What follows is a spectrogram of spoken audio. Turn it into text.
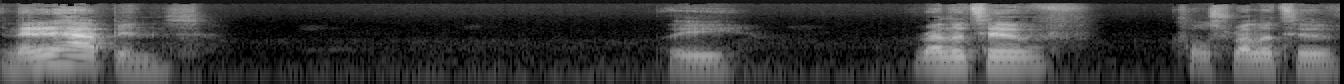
And then it happens. The relative, close relative,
